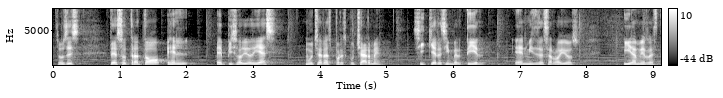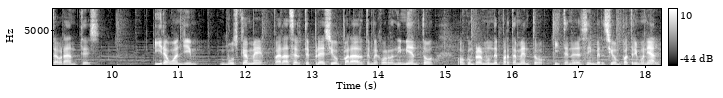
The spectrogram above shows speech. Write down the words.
Entonces, de eso trató el episodio 10. Muchas gracias por escucharme. Si quieres invertir en mis desarrollos, ir a mis restaurantes, ir a One Gym, búscame para hacerte precio, para darte mejor rendimiento o comprarme un departamento y tener esa inversión patrimonial.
